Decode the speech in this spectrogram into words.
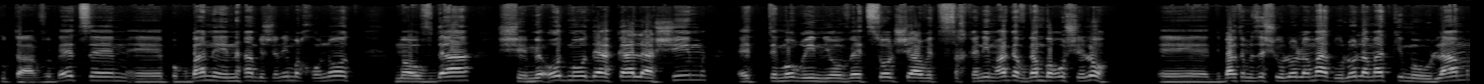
פוטר, ובעצם אה, פוגבה נהנה בשנים האחרונות מהעובדה שמאוד מאוד היה קל להאשים את מוריניו ואת סולשאר ואת השחקנים, אגב גם בראש שלו, אה, דיברתם על זה שהוא לא למד, הוא לא למד כי מעולם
